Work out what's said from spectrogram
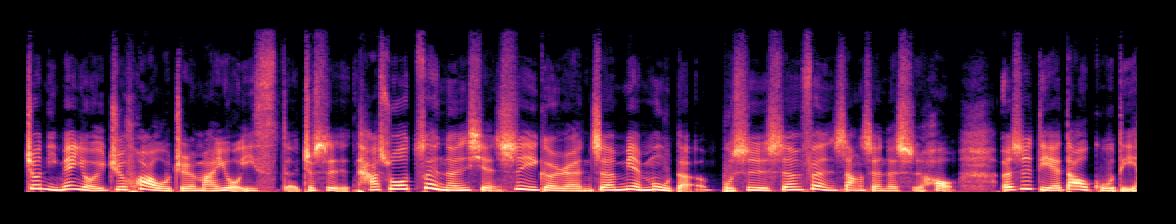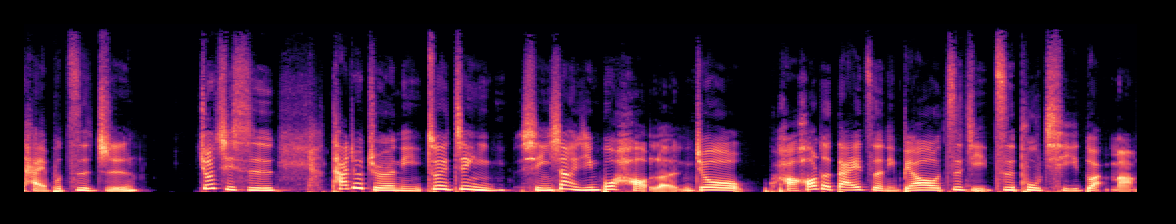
就里面有一句话，我觉得蛮有意思的，就是他说最能显示一个人真面目的，不是身份上升的时候，而是跌到谷底还不自知。”就其实，他就觉得你最近形象已经不好了，你就好好的待着，你不要自己自曝其短嘛。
